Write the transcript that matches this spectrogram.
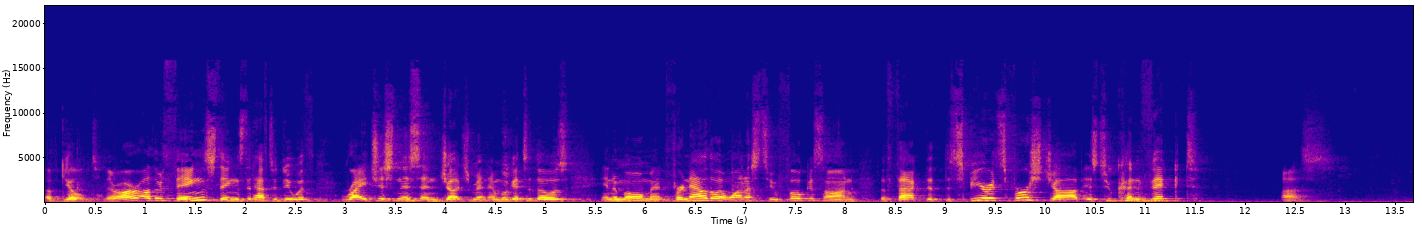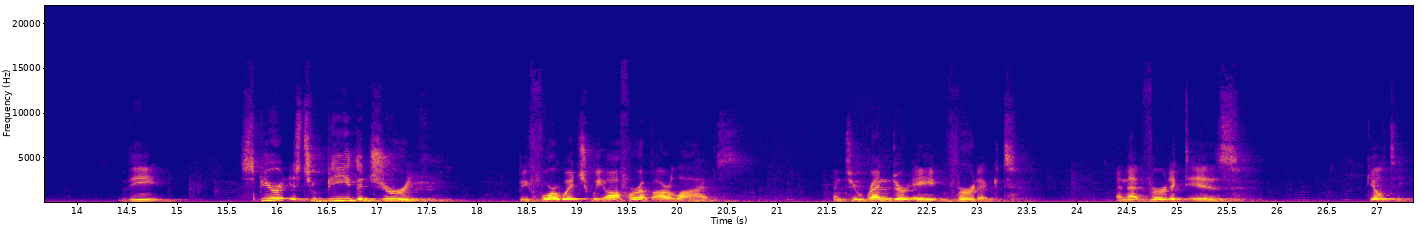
of guilt. There are other things, things that have to do with righteousness and judgment, and we'll get to those in a moment. For now, though, I want us to focus on the fact that the Spirit's first job is to convict us. The Spirit is to be the jury before which we offer up our lives and to render a verdict. And that verdict is guilty.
